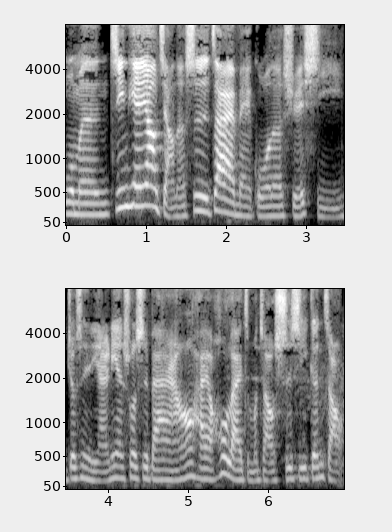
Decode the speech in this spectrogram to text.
我们今天要讲的是在美国的学习，就是你来念硕士班，然后还有后来怎么找实习跟找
